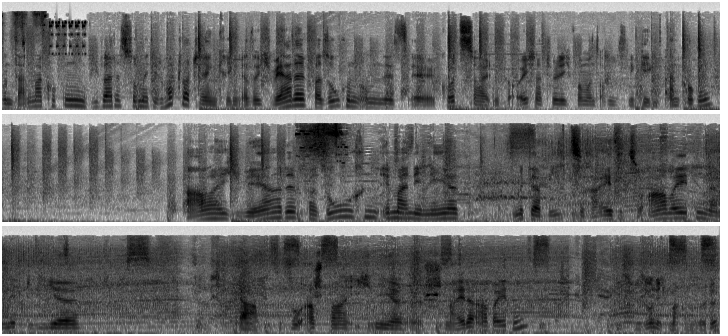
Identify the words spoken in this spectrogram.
Und dann mal gucken, wie wir das so mit den Hot Rod hinkriegen. Also ich werde versuchen, um das äh, kurz zu halten für euch, natürlich wollen wir uns auch ein bisschen die Gegend angucken. Aber ich werde versuchen, immer in die Nähe mit der Blitzreise zu arbeiten, damit wir, ja, so erspare ich mir äh, Schneiderarbeiten, die ich sowieso nicht machen würde.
